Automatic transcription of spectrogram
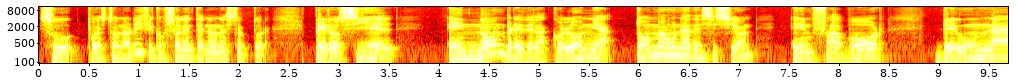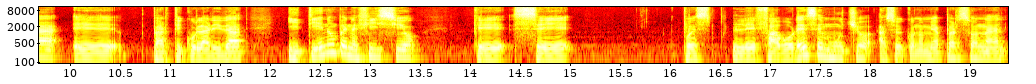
su puesto honorífico, suelen tener una estructura. Pero si él en nombre de la colonia toma una decisión en favor de una eh, particularidad y tiene un beneficio que se pues le favorece mucho a su economía personal,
